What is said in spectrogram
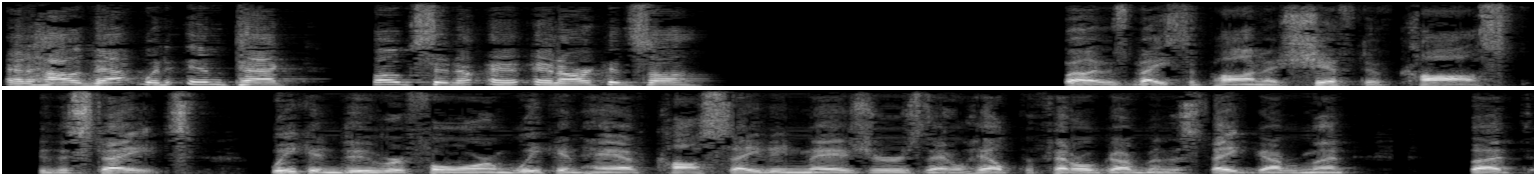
and how that would impact folks in, in Arkansas? Well, it was based upon a shift of cost to the states. We can do reform. We can have cost saving measures that will help the federal government, the state government. But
